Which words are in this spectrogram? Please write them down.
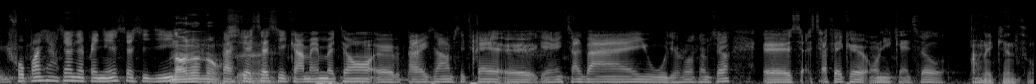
il faut pas sortir le pénis, ceci dit. Non, non, non. Parce ça- que ça, c'est quand même, mettons, euh, par exemple, c'est très euh, Eric Salvaille ou des choses comme ça. Euh, ça, ça fait qu'on est cancel. On est cancel.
